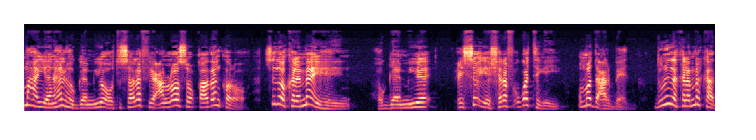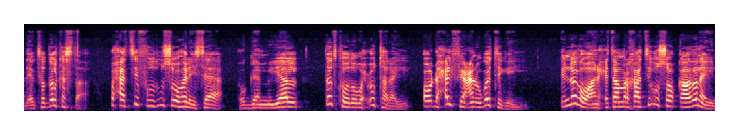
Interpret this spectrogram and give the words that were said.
ma hayaan hal hoggaamiye oo tusaale fiican loo soo qaadan karo. Sidoo kale ma ay helin hoggaamiye ciso iyo sharaf uga tegey ummadda carbeed. Dunida kale markaad eegto dal kasta waxaad si fudud u soo helaysaa hoggaamiyaal dadkooda wax u taray oo dhaxal fiican uga tegey innagoo aan xitaa markhaati u soo qaadanayn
